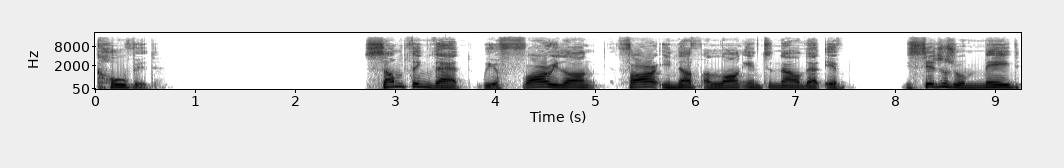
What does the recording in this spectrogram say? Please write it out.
COVID, something that we are far along, far enough along into now that if decisions were made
